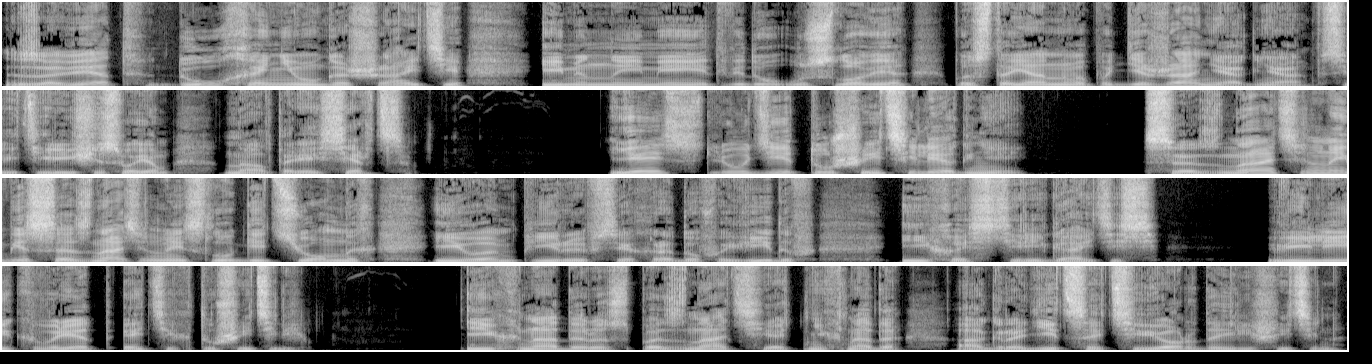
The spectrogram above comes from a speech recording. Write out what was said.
Завет духа не угашайте именно имеет в виду условия постоянного поддержания огня в святилище своем на алтаре сердца. Есть люди-тушители огней, Сознательные и бессознательные слуги темных и вампиры всех родов и видов, их остерегайтесь. Велик вред этих тушителей. Их надо распознать, и от них надо оградиться твердо и решительно.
